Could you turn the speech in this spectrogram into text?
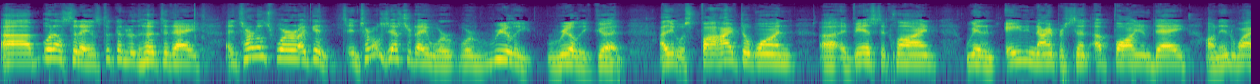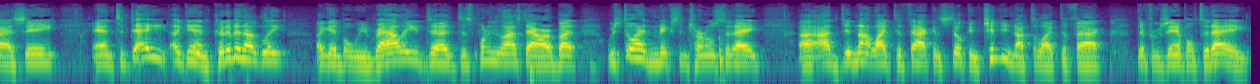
Uh, what else today? Let's look under the hood today. Internals were again. Internals yesterday were were really really good. I think it was five to one uh, advanced decline. We had an 89% up volume day on NYSE, and today again could have been ugly again, but we rallied. Uh, disappointing the last hour, but we still had mixed internals today. Uh, I did not like the fact, and still continue not to like the fact that, for example, today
